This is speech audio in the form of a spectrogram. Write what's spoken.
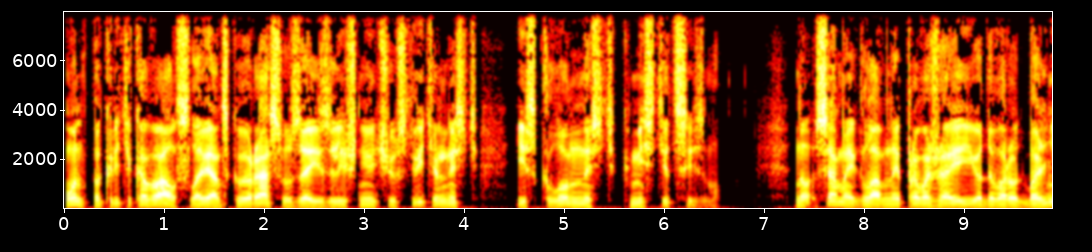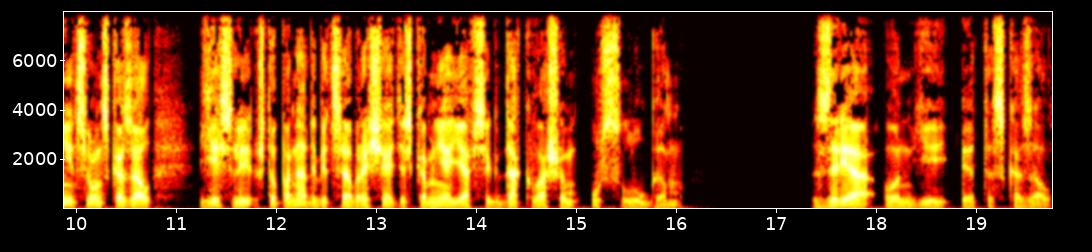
Он покритиковал славянскую расу за излишнюю чувствительность и склонность к мистицизму. Но самое главное, провожая ее до ворот больницы, он сказал: "Если что понадобится, обращайтесь ко мне, я всегда к вашим услугам". Зря он ей это сказал.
